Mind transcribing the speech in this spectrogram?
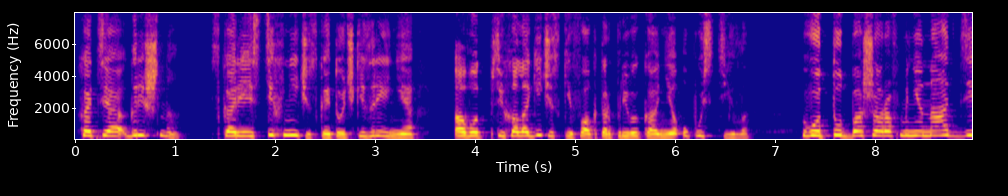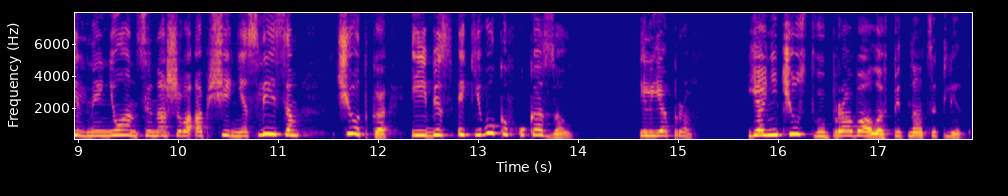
Хотя грешна, скорее с технической точки зрения, а вот психологический фактор привыкания упустила – Вот тут Башаров мне на отдельные нюансы нашего общения с Лейсом четко и без экивоков указал. Илья прав. Я не чувствую провала в 15 лет.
